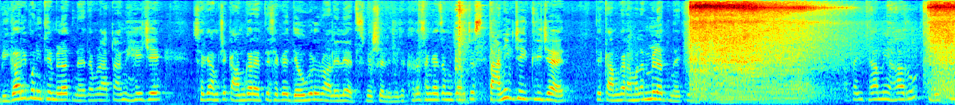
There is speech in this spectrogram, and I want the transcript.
बिगारी पण इथे मिळत नाही. त्यामुळे आता आम्ही हे जे सगळे आमचे कामगार आहेत ते सगळे देवगडून आलेले आहेत स्पेशली म्हणजे खरं सांगायचं म्हणजे आमचे स्थानिक जे इथली जे आहेत ते कामगार आम्हाला मिळत नाही. आता इथे आम्ही हा रू मोठी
